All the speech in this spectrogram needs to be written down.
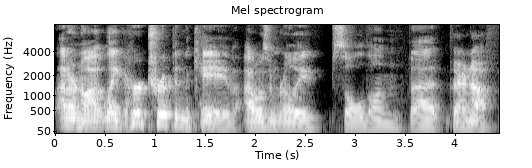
I don't know. Like her trip in the cave, I wasn't really sold on that. Fair enough.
